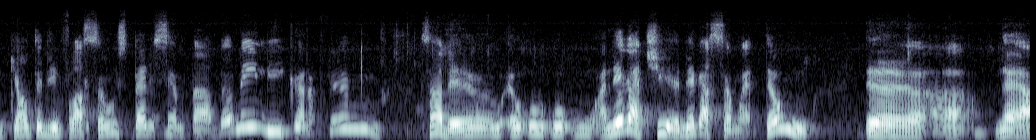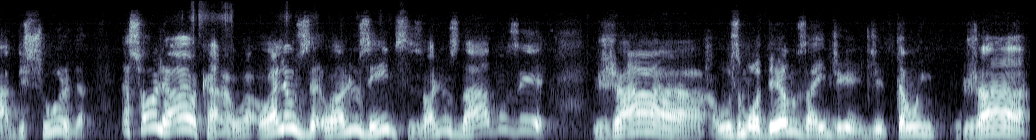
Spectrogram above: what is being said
que alta de inflação, espere sentado. Eu nem li, cara, porque, sabe, eu, eu, a negativa, a negação é tão é, né, absurda é só olhar, cara. Olha os, olha os índices, olha os dados e já os modelos aí de, de tão já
